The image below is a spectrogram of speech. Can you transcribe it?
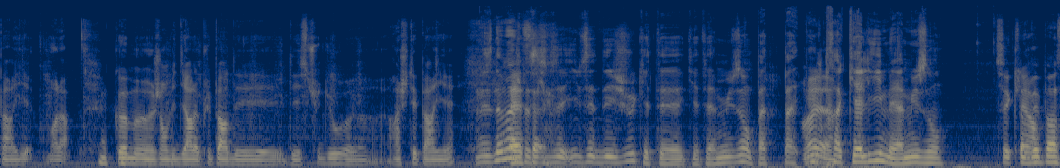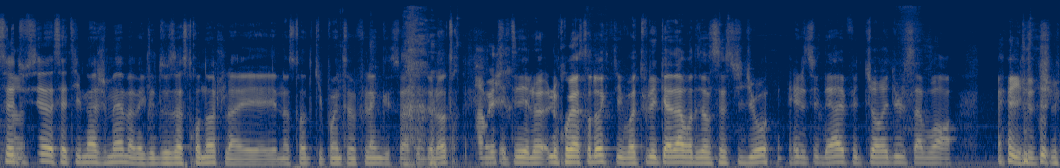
par EA. Voilà. Comme euh, j'ai envie de dire la plupart des, des studios euh, rachetés par EA. Mais c'est dommage Ouais, parce ça- qu'ils faisaient, ils faisaient des jeux qui étaient, qui étaient amusants, pas, pas Ouais. ultra quali, mais amusants. C'est Ça clair. me fait penser, Ouais. tu sais, à cette image même avec les deux astronautes là, et un astronaute qui pointe un flingue sur la tête de l'autre. Ah oui. Et le, le premier astronaute qui voit tous les cadavres des anciens studios, et le derrière il fait Tu aurais dû le savoir. Et il le tue.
